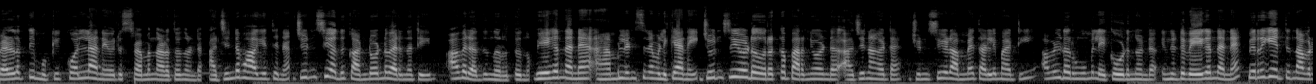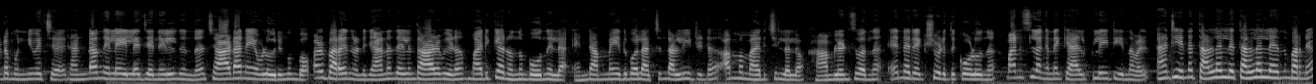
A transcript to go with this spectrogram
വെള്ളത്തിൽ മുക്കി കൊല്ലാനേ ഒരു ശ്രമം നടത്തുന്നുണ്ട്. അജിന്റെ ഭാഗ്യത്തിന് ജുൻസി അത് കണ്ടുകൊണ്ട് വരുന്ന ടീം അവരത് നിർത്തുന്നു. വേഗം തന്നെ ആംബുലൻസിനെ വിളിക്കാനായി ജുൻസിയോട് ഉറക്കെ പറഞ്ഞുകൊണ്ട് അജിനാകട്ടെ ജുൻസിയുടെ അമ്മയെ തള്ളിമാറ്റി അവളുടെ റൂമിലേക്ക് ഓടുന്നുണ്ട്. എന്നിട്ട് വേഗം തന്നെ പിറകെ എത്തുന്ന അവരുടെ മുന്നിൽ വെച്ച് രണ്ടാം നിലയിലെ ജനലിൽ നിന്ന് ചാടാനായി അവൾ ഒരുങ്ങുമ്പോൾ അവൾ പറയുന്നുണ്ട് ഞാൻ എന്തായാലും താഴെ വീണ് മരിക്കാനൊന്നും പോകുന്നില്ല. എന്റെ അമ്മ ഇതുപോലെ അച്ഛൻ തള്ളിയിട്ടിട്ട് അമ്മ മരിച്ചില്ലല്ലോ. ആംബുലൻസ് വന്ന് എന്നെ രക്ഷപ്പെടുത്തിക്കോളൂന്ന് മനസ്സിൽ അങ്ങനെ കാൽക്കുലേറ്റ് ചെയ്യുന്നവൾ ആന്റി എന്നെ തള്ളല്ലേ തള്ളല്ലേ എന്ന് പറഞ്ഞ്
